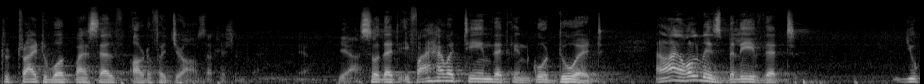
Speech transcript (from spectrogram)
to try to work myself out of a job. Succession plan, Yeah. Yeah, so that if I have a team that can go do it, and I always believe that you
